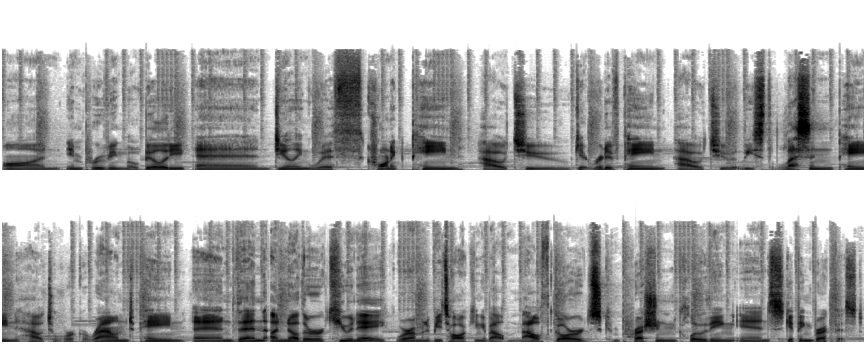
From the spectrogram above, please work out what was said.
on improving mobility and dealing with chronic pain, how to get rid of pain, how to at least lessen pain, how to work around pain, and then another Q&A where I'm going to be talking about mouth guards, compression clothing, and skipping breakfast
